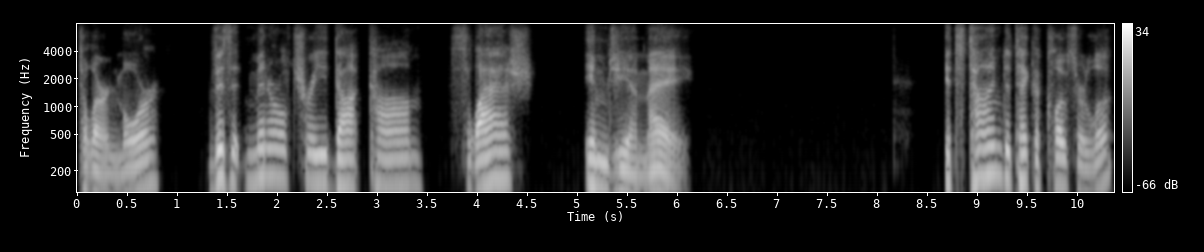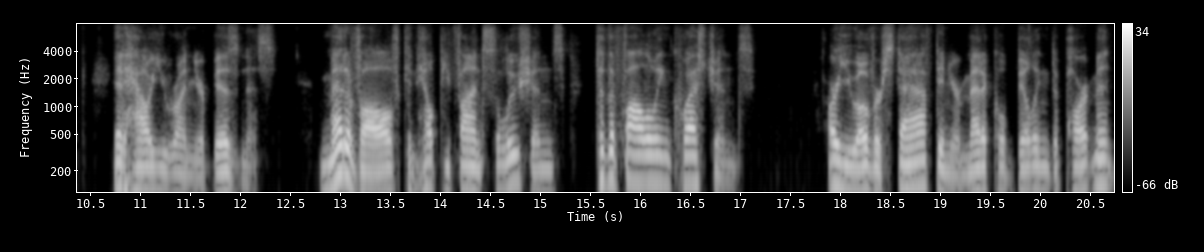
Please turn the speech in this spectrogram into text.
To learn more, visit mineraltree.com slash MGMA. It's time to take a closer look at how you run your business. MedEvolve can help you find solutions to the following questions are you overstaffed in your medical billing department?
